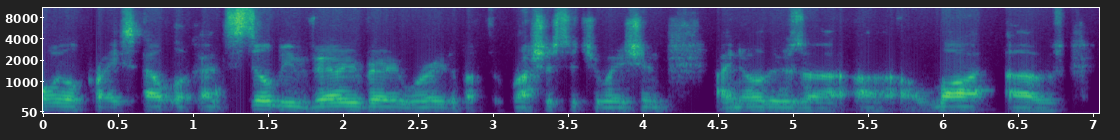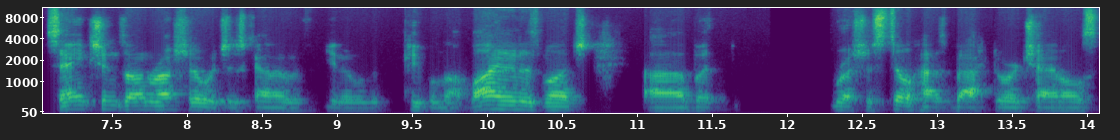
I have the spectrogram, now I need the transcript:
oil price outlook, I'd still be very, very worried about the Russia situation. I know there's a, a, a lot of sanctions on Russia, which is kind of, you know, people not buying it as much. Uh, but Russia still has backdoor channels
